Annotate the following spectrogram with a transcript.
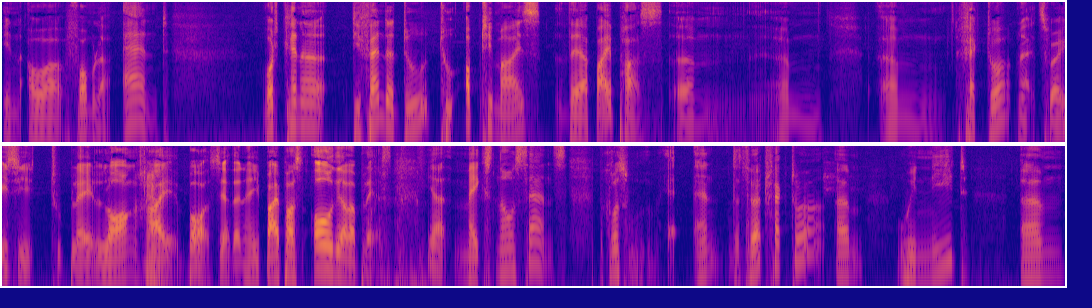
in our formula. And what can a defender do to optimize their bypass um, um, um, factor? it's very easy to play long, high yeah. balls. Yeah, then he bypassed all the other players. yeah, makes no sense because. And the third factor, um, we need um,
